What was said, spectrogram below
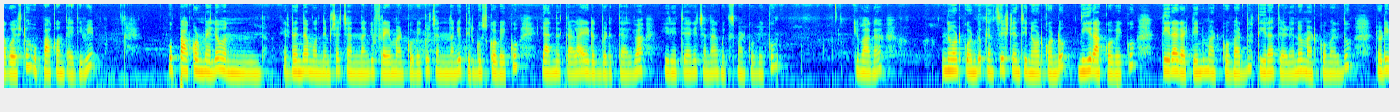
ಆಗೋಷ್ಟು ಉಪ್ಪು ಹಾಕ್ಕೊತಾ ಇದ್ದೀವಿ. ಉಪ್ಪು ಹಾಕೊಂಡ್ಮೇಲೆ ಒಂದು ಎರಡರಿಂದ ಮೂರು ನಿಮಿಷ ಚೆನ್ನಾಗಿ ಫ್ರೈ ಮಾಡ್ಕೋಬೇಕು, ಚೆನ್ನಾಗಿ ತಿರುಗಿಸ್ಕೋಬೇಕು. ಇಲ್ಲಾಂದರೆ ತಳ ಹಿಡಿದು ಬಿಡುತ್ತೆ ಅಲ್ವಾ? ಈ ರೀತಿಯಾಗಿ ಚೆನ್ನಾಗಿ ಮಿಕ್ಸ್ ಮಾಡ್ಕೋಬೇಕು. ಇವಾಗ ನೋಡಿಕೊಂಡು ಕನ್ಸಿಸ್ಟೆನ್ಸಿ ನೋಡಿಕೊಂಡು ನೀರು ಹಾಕ್ಕೋಬೇಕು. ತೀರಾ ಗಟ್ಟಿನೂ ಮಾಡ್ಕೋಬಾರ್ದು, ತೀರಾ ತೆಳ್ಳನೂ ಮಾಡ್ಕೋಬಾರ್ದು. ನೋಡಿ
